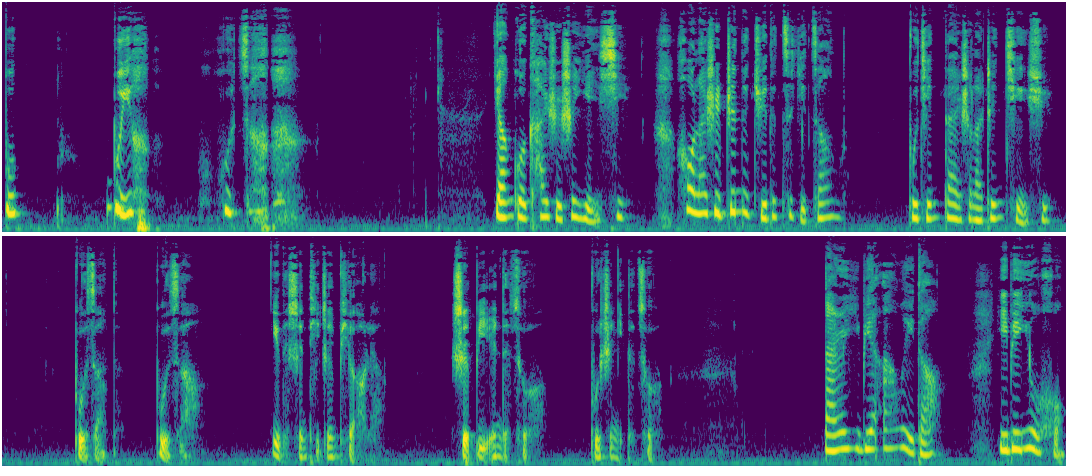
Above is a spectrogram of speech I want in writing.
不，不要，我脏。”杨果开始是演戏，后来是真的觉得自己脏了。不禁带上了真情绪，不脏的，不脏，你的身体真漂亮，是别人的错，不是你的错。男人一边安慰道，一边又哄，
